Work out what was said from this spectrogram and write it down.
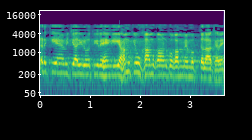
لڑکیاں بیچاری روتی رہیں گی، ہم کیوں خام کا ان کو غم میں مبتلا کریں؟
